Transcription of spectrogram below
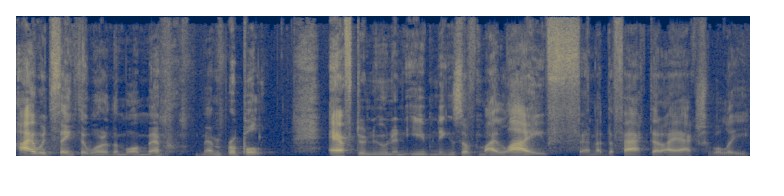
I would think that one of the more mem memorable afternoon and evenings of my life, and the fact that I actually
